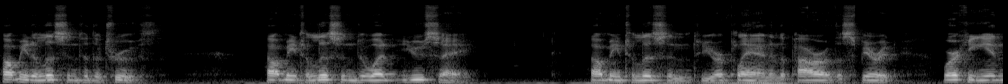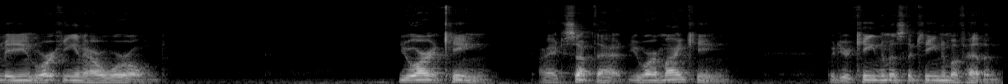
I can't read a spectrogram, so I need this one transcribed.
help me to listen to the truth. Help me to listen to what you say. Help me to listen to your plan and the power of the Spirit working in me and working in our world. You are a king. I accept that. You are my king. But your kingdom is the kingdom of heaven.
